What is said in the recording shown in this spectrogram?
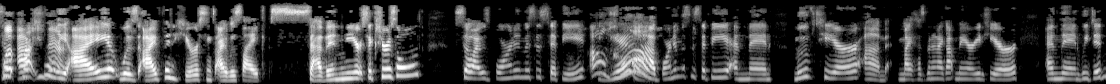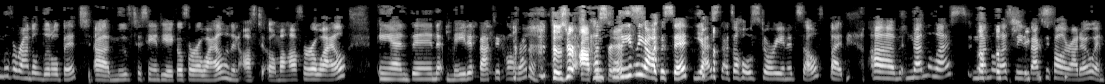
So what actually, I was I've been here since I was like seven years, six years old. So I was born in Mississippi. Oh, cool. yeah, born in Mississippi, and then moved here. Um, my husband and I got married here. And then we did move around a little bit, uh, moved to San Diego for a while and then off to Omaha for a while and then made it back to Colorado. Those are opposite. Completely opposite. yes, that's a whole story in itself. But um, nonetheless, oh, nonetheless, oh, made it back to Colorado. And,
